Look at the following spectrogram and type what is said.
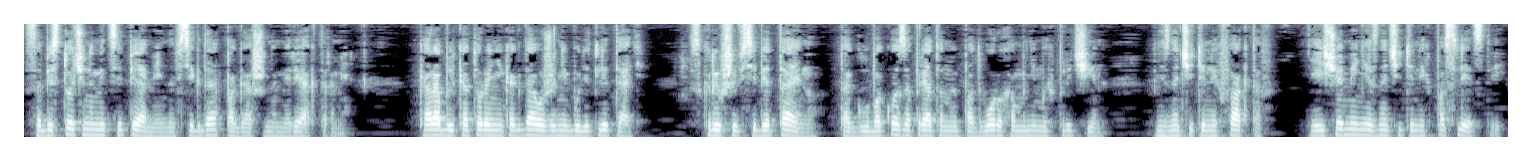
с обесточенными цепями и навсегда погашенными реакторами. Корабль, который никогда уже не будет летать, скрывший в себе тайну, так глубоко запрятанную под ворохом мнимых причин, незначительных фактов и еще менее значительных последствий,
